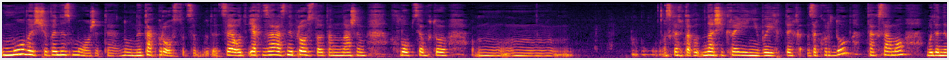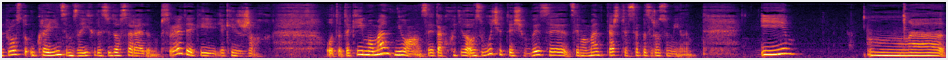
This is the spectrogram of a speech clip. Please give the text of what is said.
умови, що ви не зможете. Ну не так просто це буде. Це от як зараз не просто там нашим хлопцям, хто. Скажімо так, в нашій країні виїхати за кордон, так само буде не просто українцям заїхати сюди всередину. Представляєте, який, який жах. От такий момент, нюанс. Я так хотіла озвучити, щоб ви це, цей момент теж для себе зрозуміли. І М, е,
